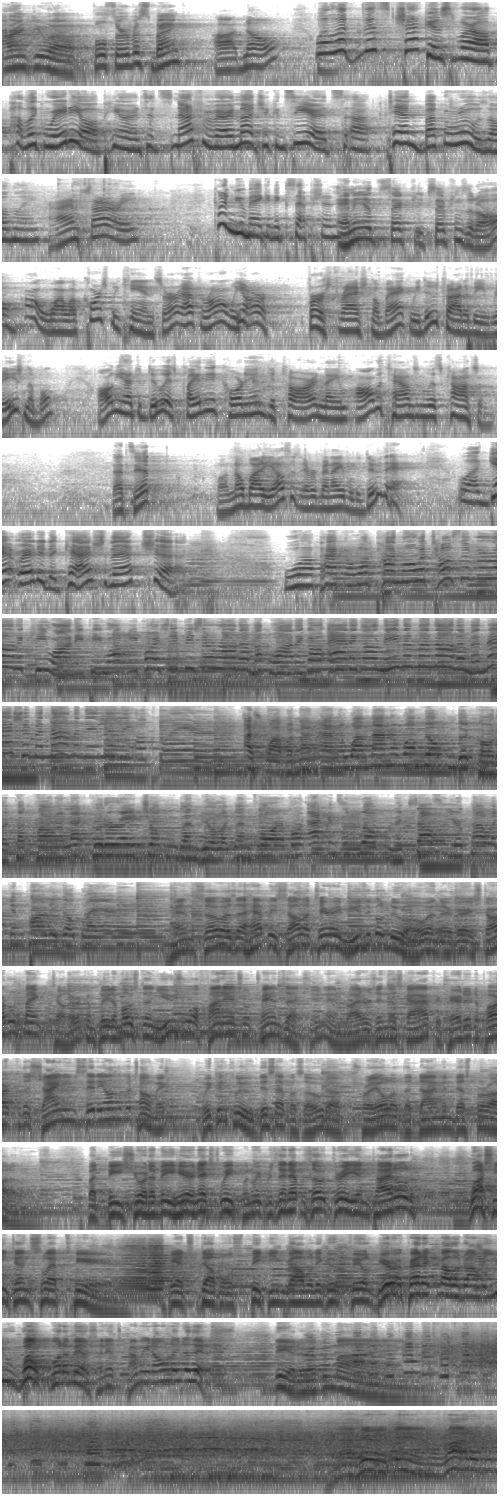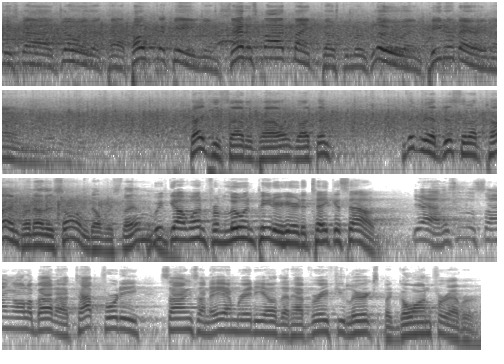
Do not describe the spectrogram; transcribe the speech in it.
Aren't you a full service bank? Uh, no. Well, look, this check is for a public radio appearance. It's not for very much. You can see here, it's uh, 10 buckaroos only. I'm sorry. Couldn't you make an exception? Any excep- exceptions at all? Oh, well, of course we can, sir. After all, we are First Rational Bank. We do try to be reasonable. All you have to do is play the accordion guitar and name all the towns in Wisconsin. That's it? Well, nobody else has ever been able to do that. Well, get ready to cash that check. Waupaca, Wapano, Watosa, Verona, Kewaunee, Pewaukee, Parsippy, Serrano, Mukwonago, Anago, Neenah, Monona, Menasha, Menominee, Lily, Eau Claire. Ashwaubenon, Anawa, Manawa, Milton, Dakota, Kaukauna, Lac Chilton, Glenbeulah, Glen Flora, Fort Atkinson, Wilton, Excelsior, Pelican, Partyville, Blair. And so, as a happy solitary musical duo and their very startled bank teller complete a most unusual financial transaction, and Riders in the Sky prepare to depart for the shining city on the Potomac, we conclude this episode of Trail of the Diamond Desperados. But be sure to be here next week when we present episode three entitled Washington Slept Here. It's double speaking gobbledygook filled bureaucratic melodrama you won't want to miss, and it's coming only to this Theater of the Mind. Now here again, Riders in the Sky, Joey the Cowpolka King, and satisfied bank customers Lou and Peter Berryman. Thank you, Saddle Pals. I think I think we have just enough time for another song, don't we, Slim? We've got one from Lou and Peter here to take us out. Yeah, this is a song all about uh, top 40 songs on AM radio that have very few lyrics but go on forever.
